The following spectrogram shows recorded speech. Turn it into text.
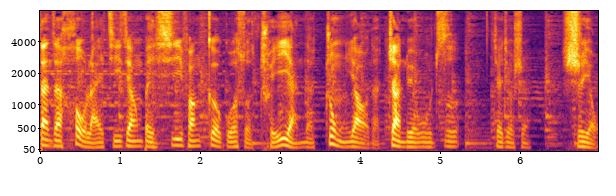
但在后来即将被西方各国所垂涎的重要的战略物资这就是石油。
